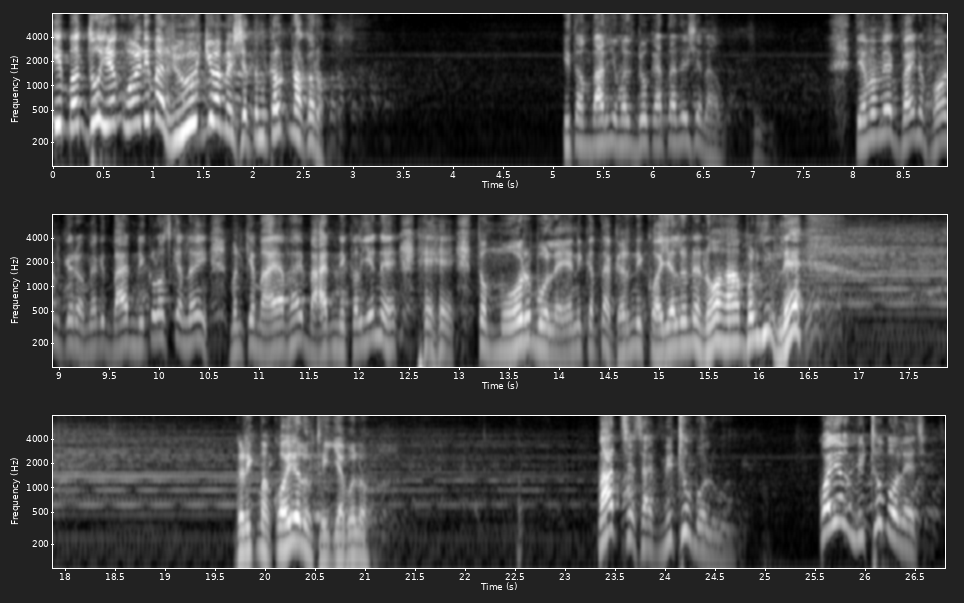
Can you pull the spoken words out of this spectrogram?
એ બધું એક ઓરડીમાં રહ્યું ગયું હંમેશા તમે કલ્પના કરો. એ તમે બારીમાં ડોકાતા જશે ને આમ. તેમાં મેં એક ભાઈને ફોન કર્યો. મેં કીધું, બહાર નીકળો કે નહીં? મને કે, માયા ભાઈ, બહાર નીકળીએ ને. તો મોર બોલે. એની કરતાં ઘરની કોયલોને ન સાંભળીએ. લે. ઘડીકમાં કોયલું થઈ ગયા, બોલો. વાત છે સાહેબ, મીઠું બોલવું. કોયલ મીઠું બોલે છે.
